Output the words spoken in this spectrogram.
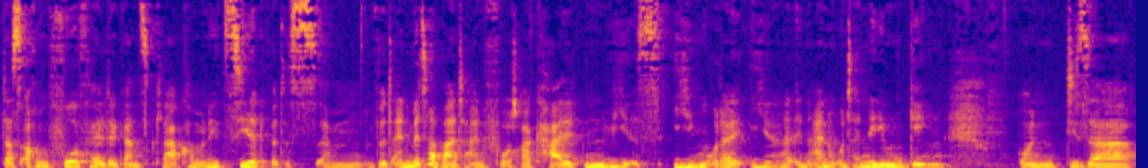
das auch im Vorfeld ganz klar kommuniziert wird. Es ähm, wird ein Mitarbeiter einen Vortrag halten, wie es ihm oder ihr in einem Unternehmen ging. Und dieser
